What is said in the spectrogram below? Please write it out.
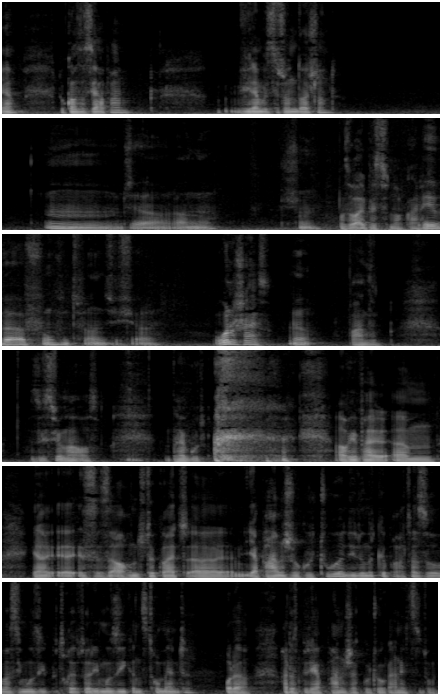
Ja? Du kommst aus Japan? Wie lange bist du schon in Deutschland? mm, sehr lange. Schon So alt bist du noch gar nicht. über 25 Jahre. Ohne Scheiß. Ja. Wahnsinn. Du siehst jünger aus. Na gut. Auf jeden Fall, ähm, ja, ist es auch ein Stück weit äh, japanische Kultur, die du mitgebracht hast, so was die Musik betrifft, oder die Musikinstrumente? Oder hat das mit japanischer Kultur gar nichts zu tun?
